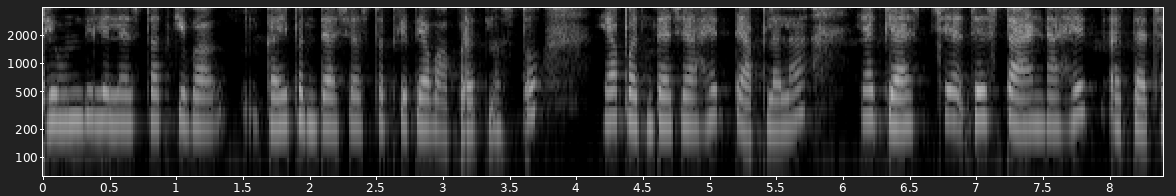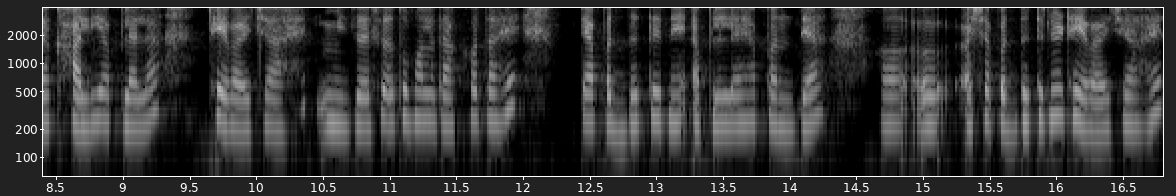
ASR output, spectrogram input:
ठेवून दिलेल्या असतात किंवा काही पंत्या अशा असतात की त्या वापरत नसतो. या पंत्या ज्या आहेत त्या आपल्याला या गॅसचे जे स्टँड आहेत त्याच्याखाली आपल्याला ठेवायच्या आहेत. मी जसं तुम्हाला दाखवत आहे त्या पद्धतीने आपल्याला ह्या पंत्या अशा पद्धतीने ठेवायच्या आहेत.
